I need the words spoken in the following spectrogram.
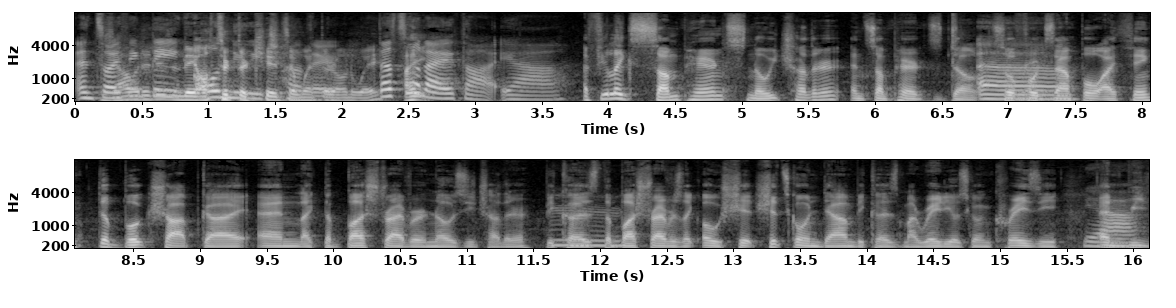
and so I think what it they, is? And they all all took knew their each kids and went their own way? That's what I, thought. Yeah. I feel like some parents know each other and some parents don't. so for Oh. example, I think the bookshop guy and like the bus driver knows each other because Mm. the bus driver's like, "Oh shit, shit's going down because my radio's going crazy." Yeah. And we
